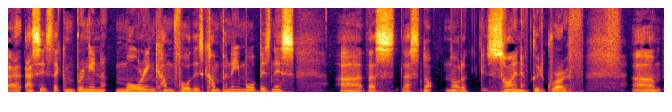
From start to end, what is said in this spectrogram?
uh, assets that can bring in more income for this company, more business. Uh, that's that's not not a sign of good growth. Um,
